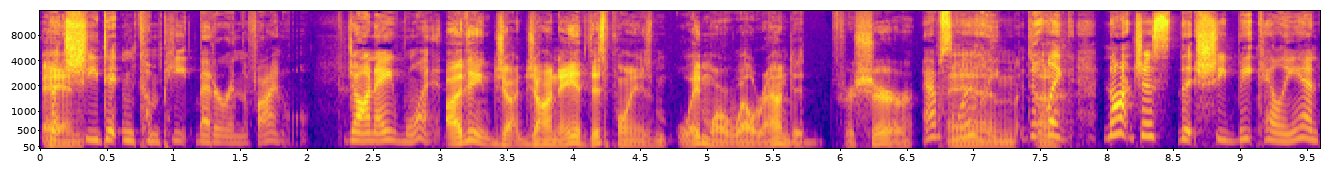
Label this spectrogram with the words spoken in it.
But she didn't compete better in the final. Jonna won. I think John, Jonna at this point is way more well rounded for sure. Absolutely. And, uh, like not just that she beat Kellyanne,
